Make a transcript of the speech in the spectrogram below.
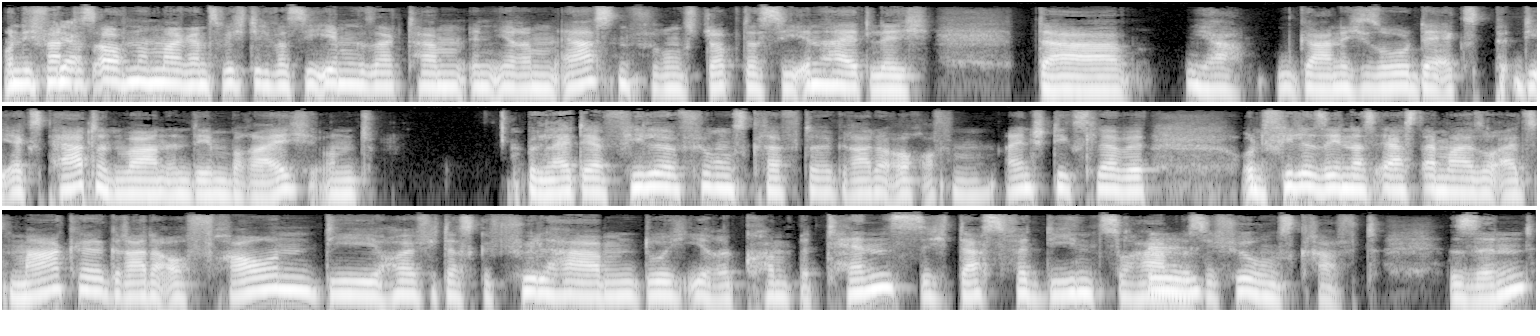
und ich fand es ja. auch nochmal ganz wichtig, was Sie eben gesagt haben in Ihrem ersten Führungsjob, dass Sie inhaltlich da ja gar nicht so der Exper die Expertin waren in dem Bereich und begleite ja viele Führungskräfte, gerade auch auf dem Einstiegslevel. Und viele sehen das erst einmal so als Marke, gerade auch Frauen, die häufig das Gefühl haben, durch ihre Kompetenz sich das verdient zu haben, mhm. dass sie Führungskraft sind.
